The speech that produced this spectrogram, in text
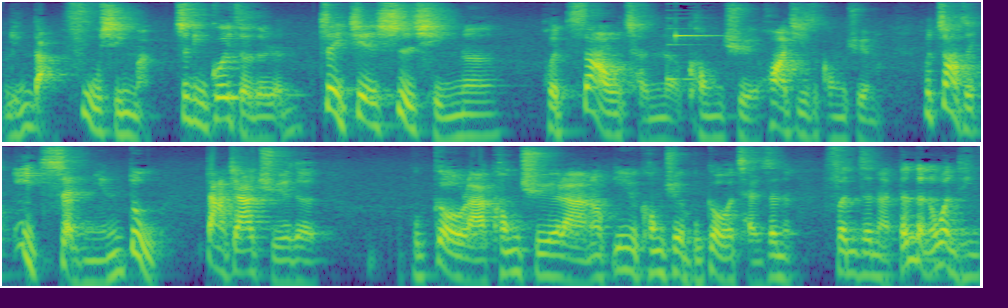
领导、复兴嘛，制定规则的人。这件事情呢，会造成了空缺，化忌是空缺嘛，会造成一整年度大家觉得不够啦，空缺啦，然后因为空缺不够而产生的纷争啊等等的问题。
